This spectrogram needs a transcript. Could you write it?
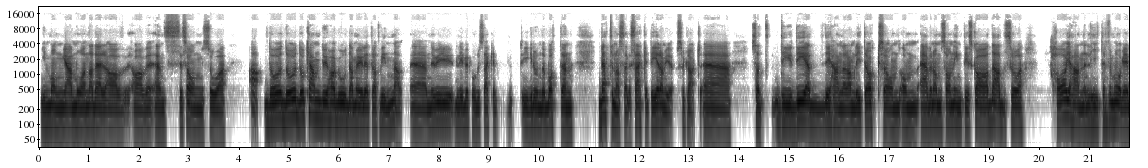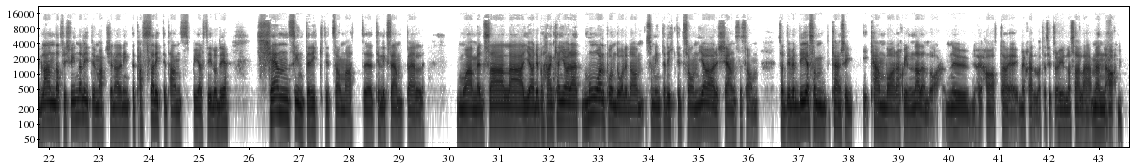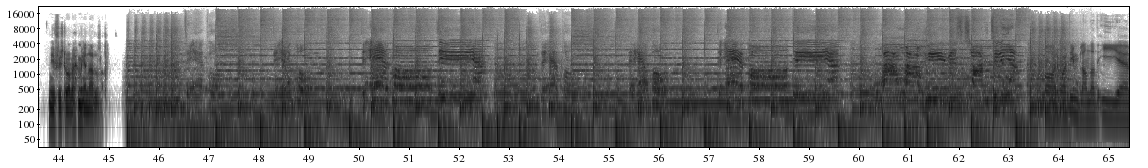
i många månader av, av en säsong så ja, då, då, då kan du ha goda möjligheter att vinna. Eh, nu är ju Liverpool säkert i grund och botten bättre än oss, eller säkert, det är de ju såklart. Eh, Så att det är ju det det handlar om lite också. Om, om, även om Son inte är skadad så har ju han en liten förmåga ibland att försvinna lite ur matchen när den inte passar riktigt hans spelstil. Och det känns inte riktigt som att eh, till exempel Mohamed Salah gör det. Han kan göra ett mål på en dålig dag som inte riktigt sån gör känns det som. Så det är väl det som kanske kan vara skillnaden då. Nu hatar jag mig själv att jag sitter och hyllar Salah här. Men ja, ni förstår vad jag menar i alla fall. Inblandad i eh,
